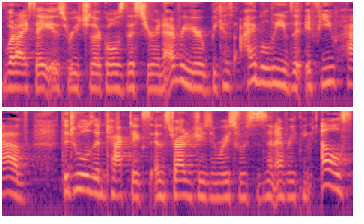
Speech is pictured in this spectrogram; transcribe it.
what I say is reach their goals this year and every year because I believe that if you have the tools and tactics and strategies and resources and everything else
